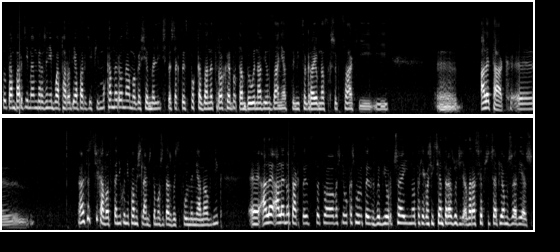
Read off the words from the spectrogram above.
to tam bardziej mam wrażenie była parodia bardziej filmu Camerona, mogę się mylić też jak to jest pokazane trochę, bo tam były nawiązania z tymi, co grają na skrzypcach i, i yy, ale tak yy, ale to jest ciekawe, o Titanicu nie pomyślałem, że to może też być wspólny mianownik. E, ale, ale no tak, to jest to, co właśnie Łukasz mówił, to jest wybiórcze i no tak jak właśnie chciałem teraz rzucić, a zaraz się przyczepią, że wiesz, y,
